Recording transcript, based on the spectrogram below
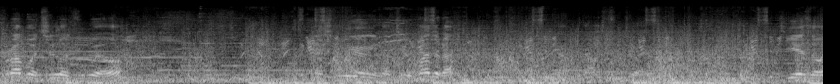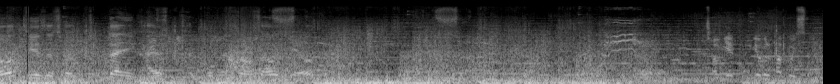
불 한번 질러주고요. 자, 신우이 형이 너 뒤로 빠져라. 뒤에서, 뒤에서 저 적당히 가, 보면서 싸울게요. 적의 공격을 받고 있습니다.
